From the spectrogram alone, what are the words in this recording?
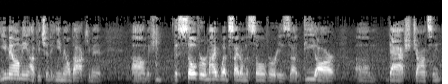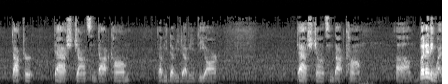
Email me. I'll get you the email document. Um, if you the silver, my website on the silver is uh, dr um, dash johnson doctor dash johnson.com www.dr dash johnson.com um, but anyway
